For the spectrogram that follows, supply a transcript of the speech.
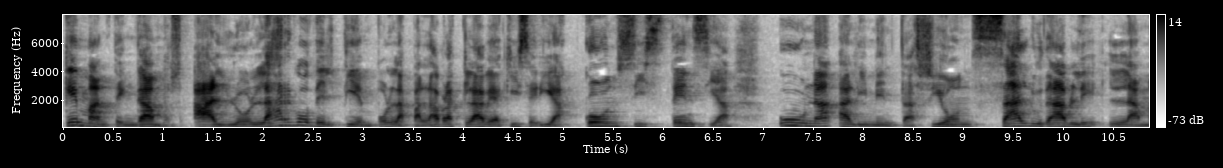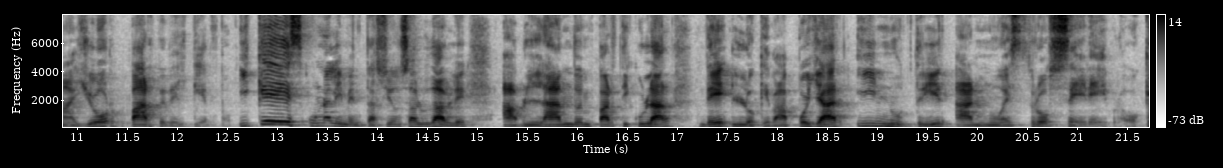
que mantengamos a lo largo del tiempo, la palabra clave aquí sería consistencia, una alimentación saludable la mayor parte del tiempo. ¿Y qué es una alimentación saludable? Hablando en particular de lo que va a apoyar y nutrir a nuestro cerebro, ¿ok?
